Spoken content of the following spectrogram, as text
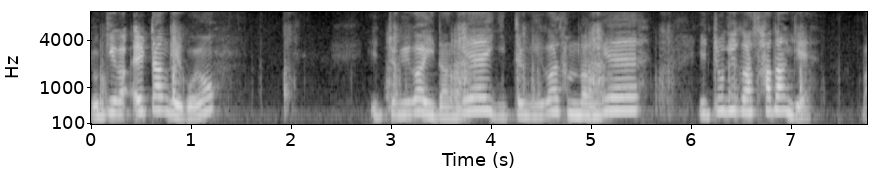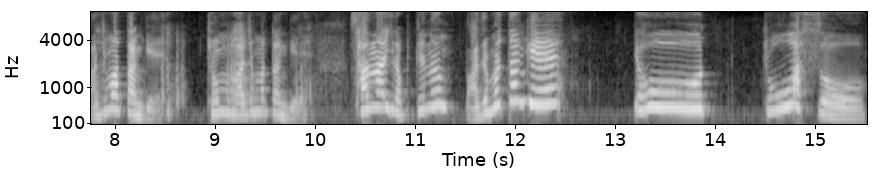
여기가 1단계고요. 이쪽이가 2단계, 이쪽이가 3단계, 이쪽이가 4단계, 마지막 단계, 전 마지막 단계, 사나이답게는 마지막 단계. 야호 좋았어.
